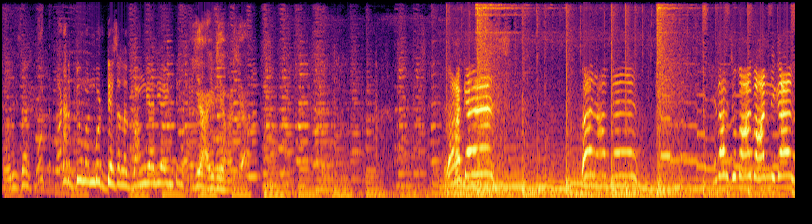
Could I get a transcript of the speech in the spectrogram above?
सॉरी सर उर्दू मन बुड्ढे से लगवाएँगे वाली एंट्री ये आइडिया बढ़िया राकेश! राकेश! इधर छुपा है, बाहर निकल।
